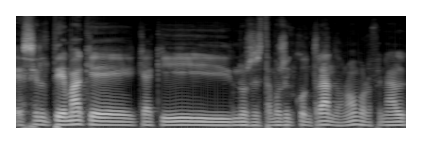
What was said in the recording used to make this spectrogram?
es el tema que, que, aquí nos estamos encontrando, ¿no? Por al final,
